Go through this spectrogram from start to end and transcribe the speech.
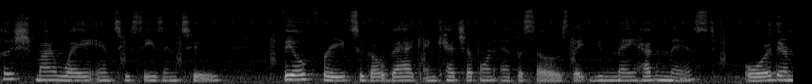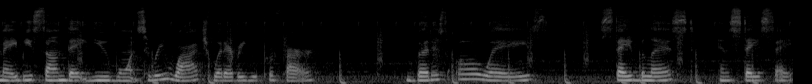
push my way into season two, feel free to go back and catch up on episodes that you may have missed, or there may be some that you want to rewatch, whatever you prefer. But as always, stay blessed and stay safe.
